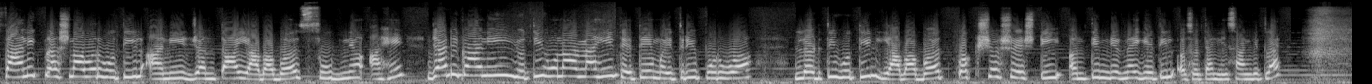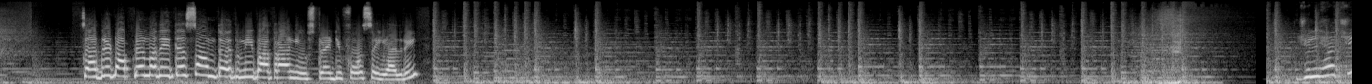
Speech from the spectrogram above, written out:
स्थानिक प्रश्नावर होतील आणि जनता याबाबत सुज्ञ आहे. ज्या ठिकाणी युती होणार नाही तेथे मैत्रीपूर्व लढती होतील याबाबत पक्षश्रेष्ठी अंतिम निर्णय घेतील असं त्यांनी सांगितलंय. सादरी डॉक्टरमध्ये इथेच थांबतोय तुम्ही पात्रा न्यूज ट्वेंटी फोर सह्याद्री. जिल्ह्याची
